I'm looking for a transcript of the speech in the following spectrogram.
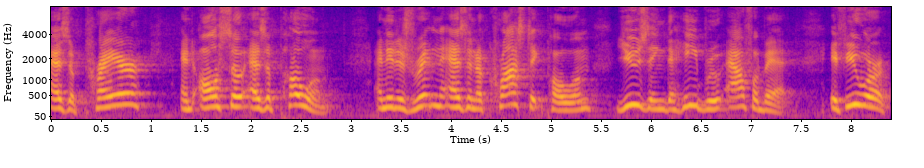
as a prayer and also as a poem. And it is written as an acrostic poem using the Hebrew alphabet. If you were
